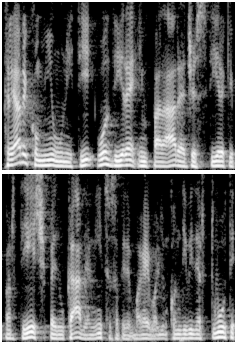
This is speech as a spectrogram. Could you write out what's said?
Creare community vuol dire imparare a gestire chi partecipa, educarli. All'inizio sapete, magari vogliono condividere tutti,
